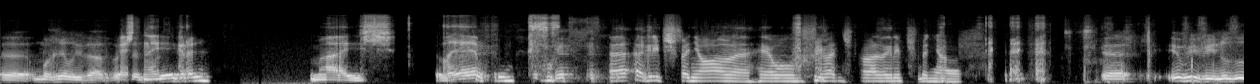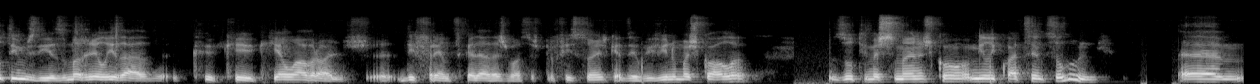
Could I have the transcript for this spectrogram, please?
uh, uma realidade Peste bastante. negra, mais lepre, A, a gripe espanhola, é o falar da gripe espanhola. Uh, eu vivi nos últimos dias uma realidade que, que, que é um abrolhos uh, diferente, se calhar, das vossas profissões. Quer dizer, eu vivi numa escola nas últimas semanas com 1400 alunos. Um,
